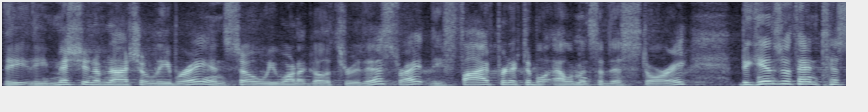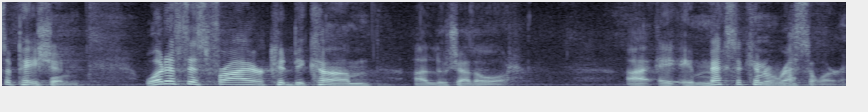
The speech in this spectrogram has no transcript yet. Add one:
the, the mission of Nacho Libre. And so we want to go through this, right? The five predictable elements of this story begins with anticipation. What if this friar could become a luchador, uh, a, a Mexican wrestler?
